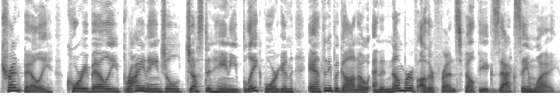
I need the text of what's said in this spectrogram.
Trent Bailey, Corey Bailey, Brian Angel, Justin Haney, Blake Morgan, Anthony Pagano, and a number of other friends felt the exact same way.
